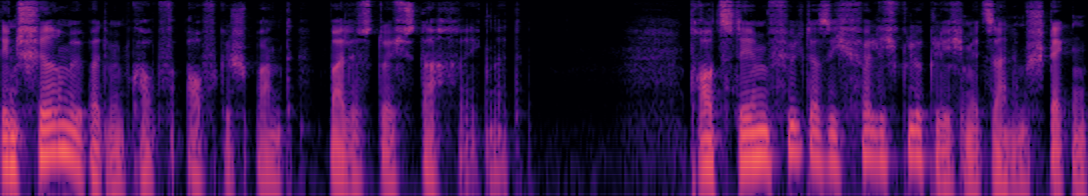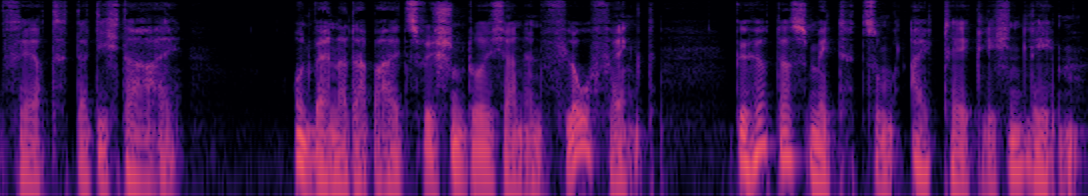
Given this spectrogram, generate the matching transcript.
den Schirm über dem Kopf aufgespannt, weil es durchs Dach regnet. Trotzdem fühlt er sich völlig glücklich mit seinem Steckenpferd der Dichterei. Und wenn er dabei zwischendurch einen Floh fängt, gehört das mit zum alltäglichen Leben.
